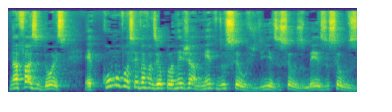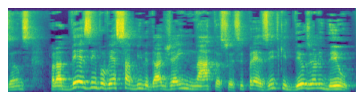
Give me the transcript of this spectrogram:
Na fase 2 é como você vai fazer o planejamento dos seus dias, dos seus meses, dos seus anos para desenvolver essa habilidade já inata sua, esse presente que Deus já lhe deu,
